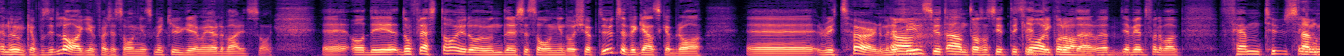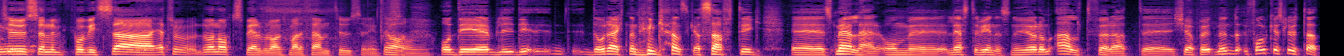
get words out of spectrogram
en hunka på sitt lag inför säsongen som en kul grej man gör det varje säsong. Eh, och det, de flesta har ju då under säsongen då köpt ut sig för ganska bra eh, return. Men det Ja. finns ju ett antal som sitter kvar Sitter på de kvar. där och jag, jag vet inte om det var 5000 gånger. 5000 på vissa, jag tror det var något spelbolag som hade 5000 inför Ja, säsongen. och det blir, det, de räknar med en ganska saftig eh, smäll här om eh, Leicester vinner. Så nu gör de allt för att eh, köpa ut, men folk har slutat.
